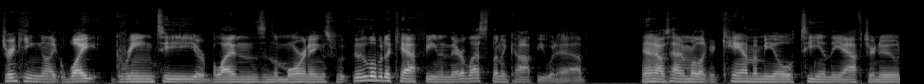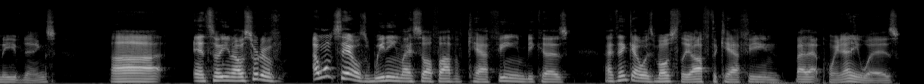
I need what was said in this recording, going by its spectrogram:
drinking like white green tea or blends in the mornings with a little bit of caffeine in there, less than a coffee would have, and I was having more like a chamomile tea in the afternoon, evenings. Uh, and so you know I was sort of I won't say I was weaning myself off of caffeine because I think I was mostly off the caffeine by that point, anyways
